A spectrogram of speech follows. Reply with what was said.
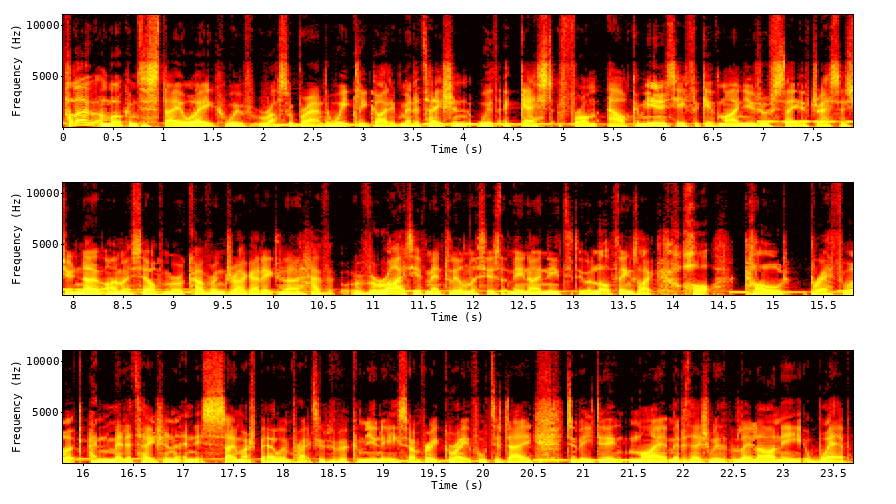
Hello and welcome to Stay Awake with Russell Brand, a weekly guided meditation with a guest from our community. Forgive my unusual state of dress. As you know, I myself am a recovering drug addict and I have a variety of mental illnesses that mean I need to do a lot of things like hot, cold, breath work and meditation, and it's so much better when practiced with a community. So I'm very grateful today to be doing my meditation with Leilani Webb,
